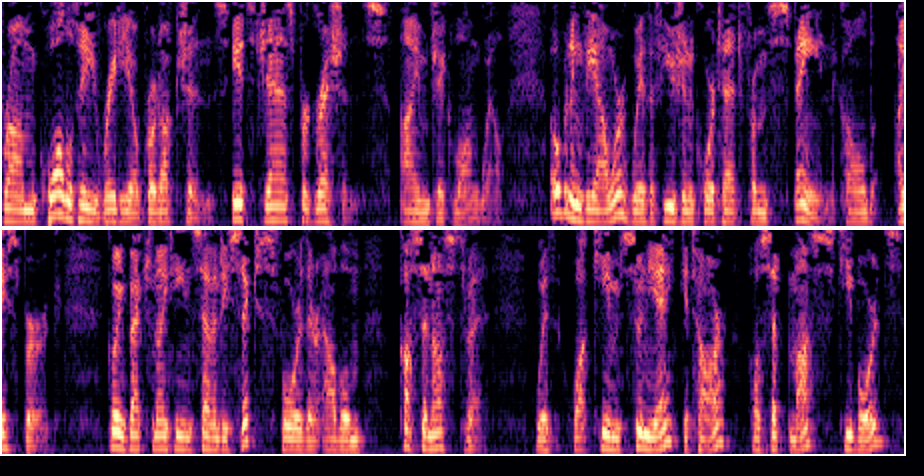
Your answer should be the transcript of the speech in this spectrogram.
From Quality Radio Productions, it's Jazz Progressions. I'm Jake Longwell. Opening the hour with a fusion quartet from Spain called Iceberg, going back to 1976 for their album Cosa Nostra, with Joaquim Suñé guitar, Josep Mas keyboards,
